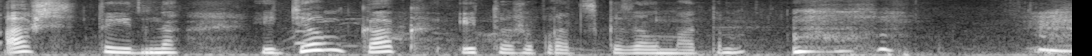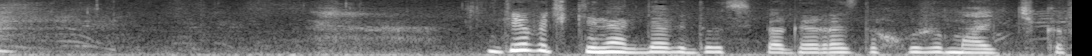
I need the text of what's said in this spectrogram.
аж стыдно. Идем как... И тоже, брат, сказал матом. Девочки иногда ведут себя гораздо хуже мальчиков.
